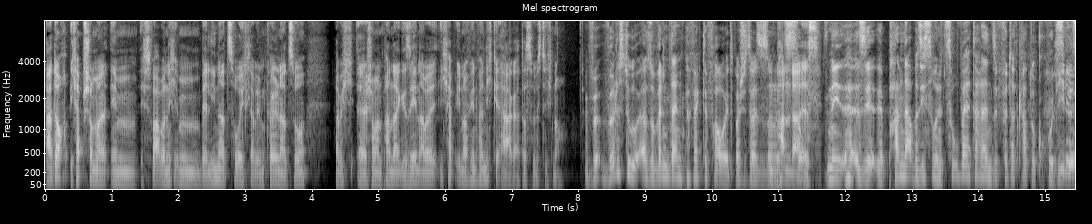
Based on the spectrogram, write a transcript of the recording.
Ah, doch, ich habe schon mal im. Ich war aber nicht im Berliner Zoo, ich glaube im Kölner Zoo. Habe ich äh, schon mal einen Panda gesehen, aber ich habe ihn auf jeden Fall nicht geärgert, das wüsste ich noch. Würdest du, also wenn deine perfekte Frau jetzt beispielsweise so Ein Panda Zoo ist. Nee, äh, sie, eine Panda, aber sie ist so eine Zoowärterin, sie füttert gerade so Krokodile.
